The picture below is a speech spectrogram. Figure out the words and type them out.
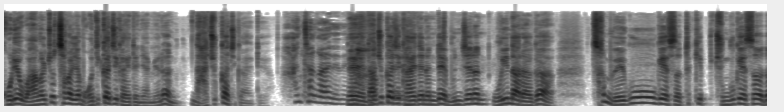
고려 왕을 쫓아가려면 어디까지 가야 되냐면은 나주까지 가야 돼요. 한참 가야 되네요. 네, 나주까지 네. 가야 되는데 문제는 우리나라가 참 외국에서 특히 중국에서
